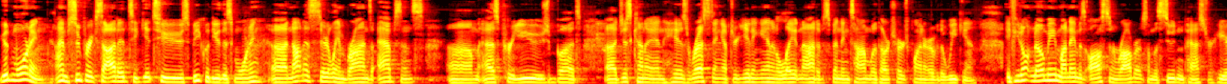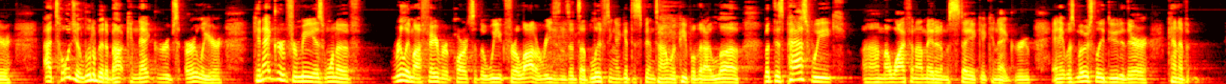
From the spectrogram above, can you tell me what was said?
Good morning. I'm super excited to get to speak with you this morning. Uh, not necessarily in Brian's absence, um, as per usual, but uh, just kind of in his resting after getting in a late night of spending time with our church planner over the weekend. If you don't know me, my name is Austin Roberts. I'm the student pastor here. I told you a little bit about Connect Groups earlier. Connect Group for me is one of really my favorite parts of the week for a lot of reasons. It's uplifting. I get to spend time with people that I love. But this past week, uh, my wife and I made a mistake at Connect Group, and it was mostly due to their kind of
